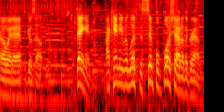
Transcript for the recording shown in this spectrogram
Oh wait, I have to go south. Dang it, I can't even lift a simple bush out of the ground.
